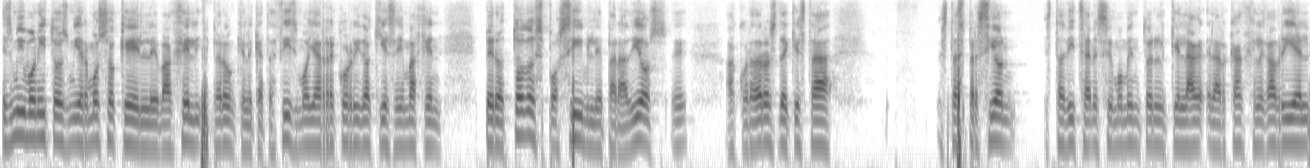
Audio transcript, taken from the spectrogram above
Es muy bonito, es muy hermoso que el evangelio, perdón, que el catecismo haya recorrido aquí esa imagen, pero todo es posible para Dios. ¿eh? Acordaros de que esta, esta expresión está dicha en ese momento en el que el arcángel Gabriel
